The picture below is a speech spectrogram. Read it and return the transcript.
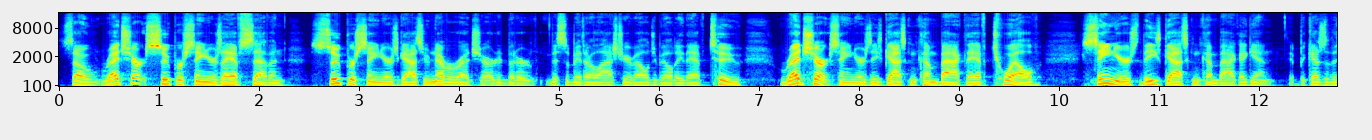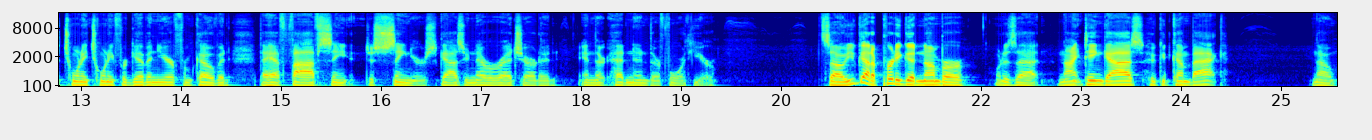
So redshirt super seniors, they have seven. Super seniors, guys who never redshirted, but are this will be their last year of eligibility, they have two. Redshirt seniors, these guys can come back. They have 12. Seniors, these guys can come back again because of the 2020 forgiven year from COVID. They have five just seniors, guys who never redshirted, and they're heading into their fourth year. So you've got a pretty good number. What is that? 19 guys who could come back. No,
